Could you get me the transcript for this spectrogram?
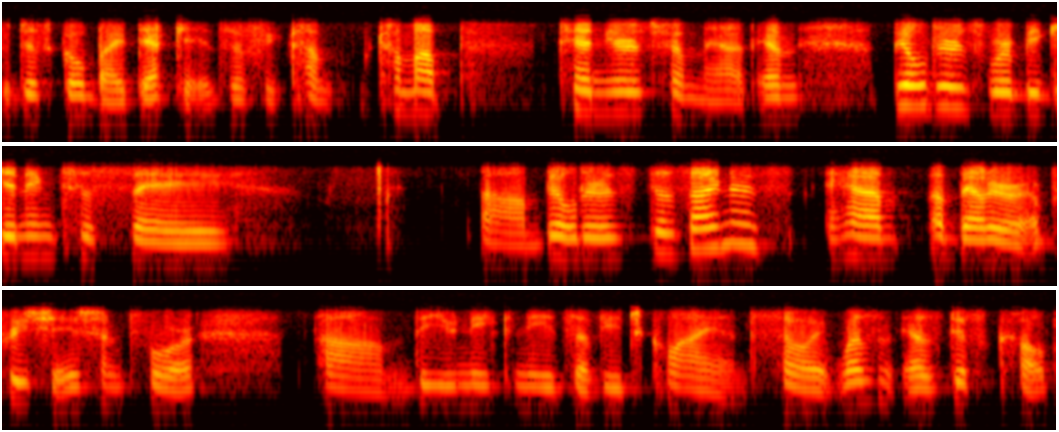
we just go by decades, if we come come up 10 years from that, and builders were beginning to say, um, builders, designers have a better appreciation for um, the unique needs of each client. So it wasn't as difficult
